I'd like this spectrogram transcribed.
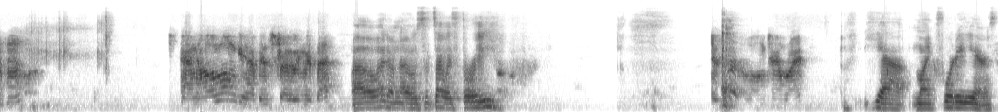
Mm-hmm. And how long you have been struggling with that? Oh, I don't know, since I was three. Is it a long time, right? Yeah, like 40 years.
